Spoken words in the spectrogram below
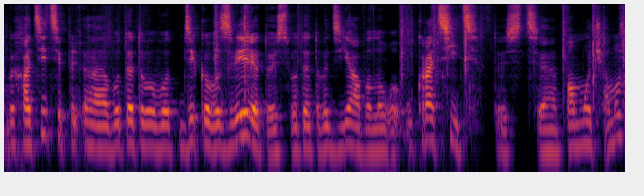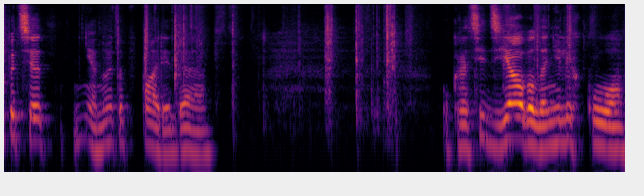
Вы хотите э, вот этого вот дикого зверя, то есть вот этого дьявола укротить, то есть э, помочь. А может быть, э, не, ну это в паре, да. Укротить дьявола нелегко.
